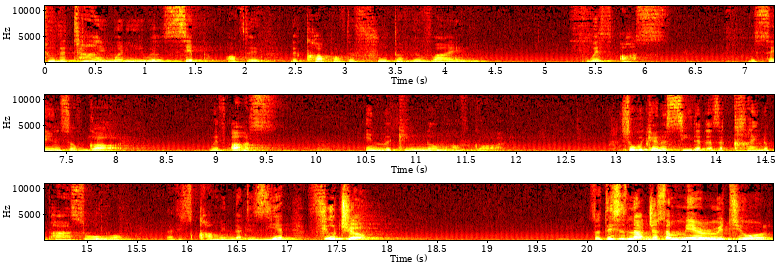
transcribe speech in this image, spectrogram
to the time when he will sip of the, the cup of the fruit of the vine with us, the saints of God, with us in the kingdom of God. So we kind of see that as a kind of Passover that is coming, that is yet future. So this is not just a mere ritual.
